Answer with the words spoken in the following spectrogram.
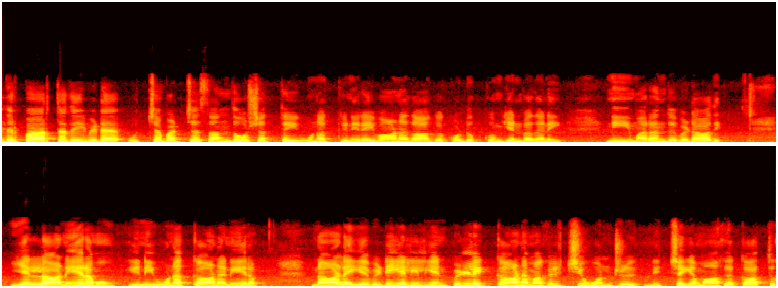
எதிர்பார்த்ததை விட உச்சபட்ச சந்தோஷத்தை உனக்கு நிறைவானதாக கொடுக்கும் என்பதனை நீ மறந்து விடாதே. எல்லா நேரமும் இனி உனக்கான நேரம். நாளைய விடியலில் என் பிள்ளைக்கான மகிழ்ச்சி ஒன்று நிச்சயமாக காத்து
